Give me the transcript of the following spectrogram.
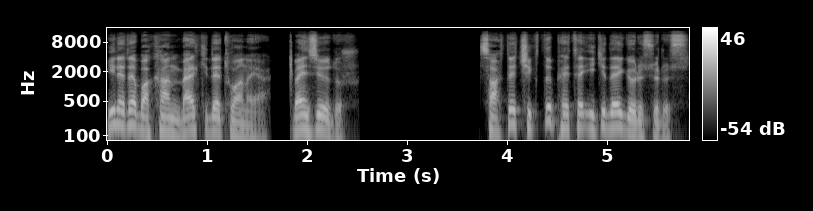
Yine de bakan belki de Tuana'ya. Benziyordur. Sahte çıktı Pete 2'de görüşürüz.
